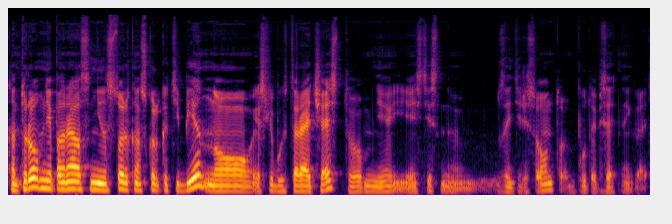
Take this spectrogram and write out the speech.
Control мне понравился не настолько, насколько тебе, но если будет вторая часть, то мне, я, естественно, заинтересован, то буду обязательно играть.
